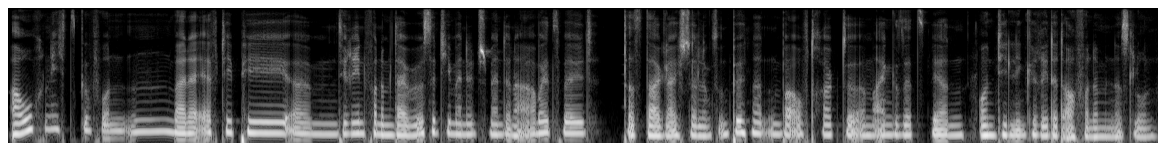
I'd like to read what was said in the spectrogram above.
auch nichts gefunden. Bei der FDP, ähm, die reden von einem Diversity Management in der Arbeitswelt dass da Gleichstellungs- und Behindertenbeauftragte ähm, eingesetzt werden. Und die Linke redet auch von einem Mindestlohn.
